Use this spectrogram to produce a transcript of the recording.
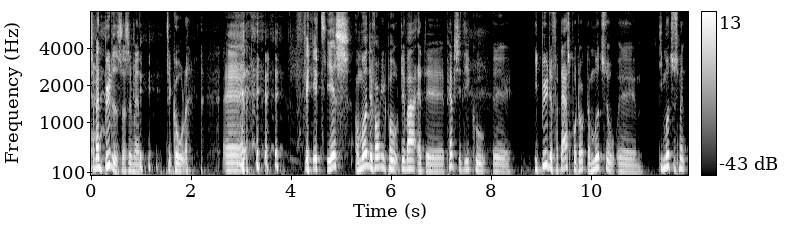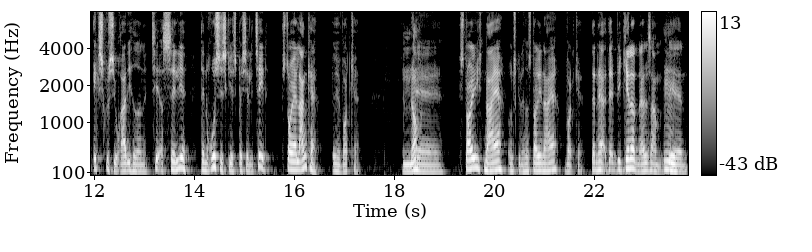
så man byttede sig simpelthen til cola. Øh, Fedt. yes, og måden det foregik på, det var, at øh, Pepsi, de kunne øh, i bytte for deres produkter modtog, øh, de modtog simpelthen eksklusiv rettighederne til at sælge den russiske specialitet, Stojalanka øh, vodka. Nå, Øh, Stolinaya, undskyld, det hedder Stolinaya vodka. Den her, den, vi kender den alle sammen. Mm. Det er en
